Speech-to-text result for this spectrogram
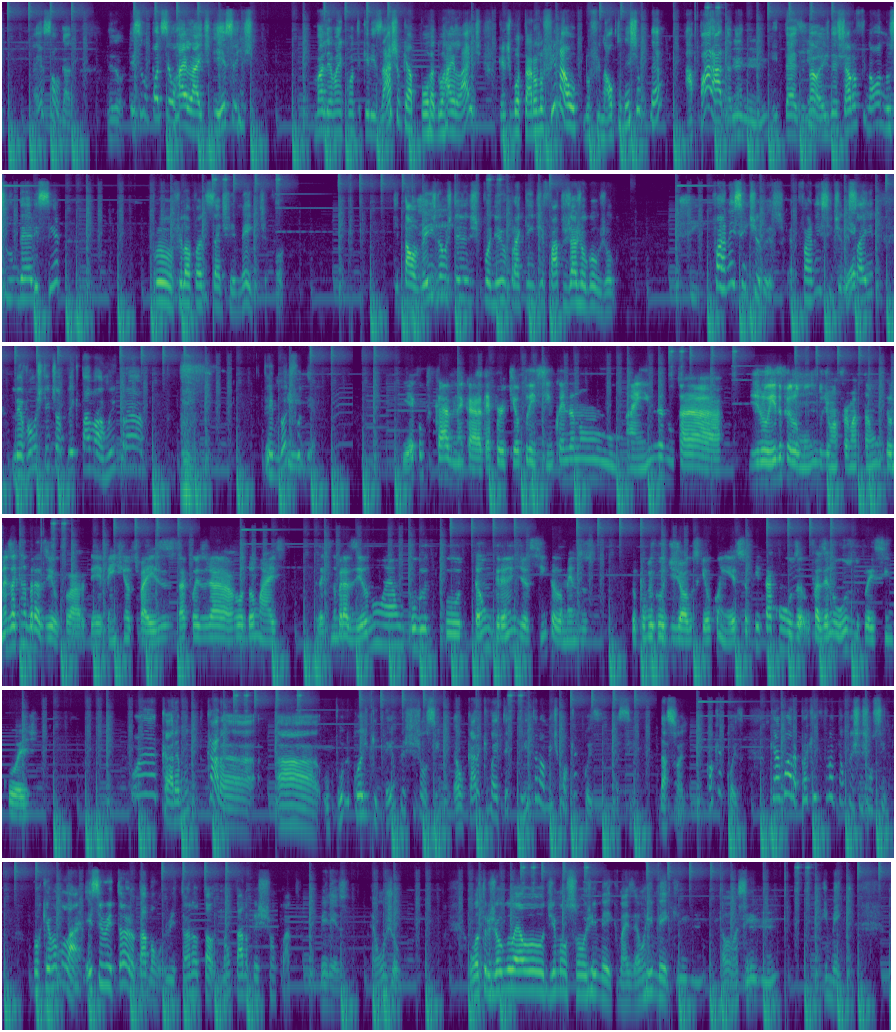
Aí é salgado. Entendeu? Esse não pode ser o highlight. Esse a gente vai levar em conta que eles acham que é a porra do highlight, que eles botaram no final. No final tu deixa, né? A parada, né? Uhum. Em tese. Sim. Não, eles deixaram no final o anúncio do DLC pro Final Fantasy VII Remake, tipo. Que talvez Sim. não esteja disponível para quem de fato já jogou o jogo. Sim. Faz nem sentido isso, cara. Faz nem sentido. Isso é aí levou um state of play que tava ruim pra. Terminou de fuder. E é complicado, né, cara? Até porque o Play 5 ainda não, ainda não tá diluído pelo mundo de uma forma tão. Pelo menos aqui no Brasil, claro. De repente em outros países a coisa já rodou mais. Mas aqui no Brasil não é um público tão grande assim, pelo menos o público de jogos que eu conheço, que tá com uso, fazendo uso do Play 5 hoje. Ué, cara, é muito. Cara, a, o público hoje que tem o PlayStation 5 é o cara que vai ter literalmente qualquer coisa, assim, da Sony. Qualquer coisa. Porque agora, pra que, que tu vai ter um PlayStation 5? Porque vamos lá, esse Returnal, tá bom, Returnal tá, não tá no PlayStation 4. Beleza, é um jogo. O outro jogo é o Demon Souls Remake, mas é um remake. Uhum. Então, assim, uhum. remake.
